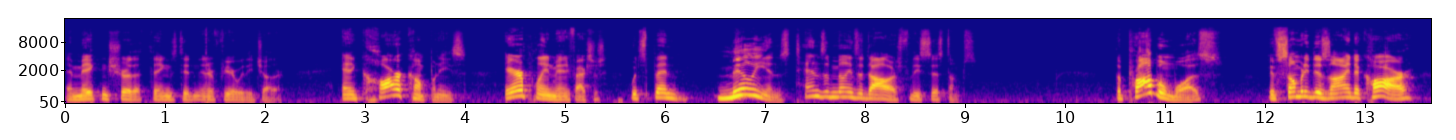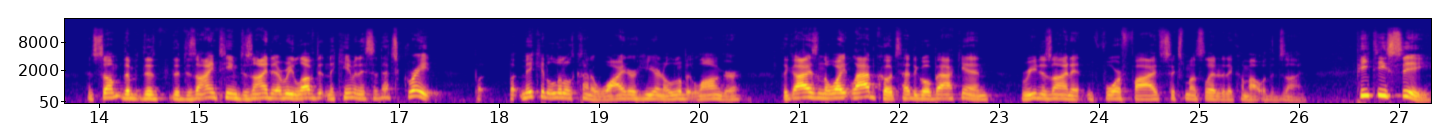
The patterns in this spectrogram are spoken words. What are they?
and making sure that things didn't interfere with each other. And car companies, airplane manufacturers, would spend millions, tens of millions of dollars for these systems. The problem was if somebody designed a car and some, the, the, the design team designed it, everybody loved it, and they came in and they said, That's great, but, make it a little kind of wider here and a little bit longer. The guys in the white lab coats had to go back in, redesign it, and four, five, six months later, they come out with the design. PTC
